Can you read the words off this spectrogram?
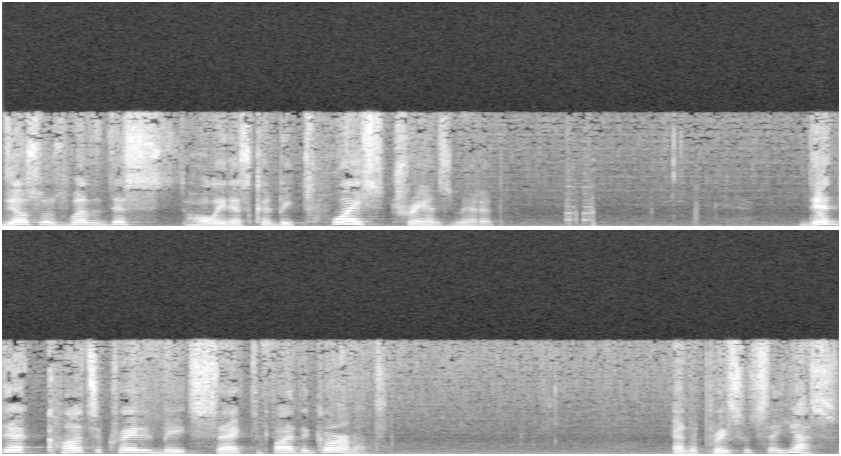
deals with whether this holiness could be twice transmitted. Did that consecrated meat sanctify the garment? And the priest would say yes.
